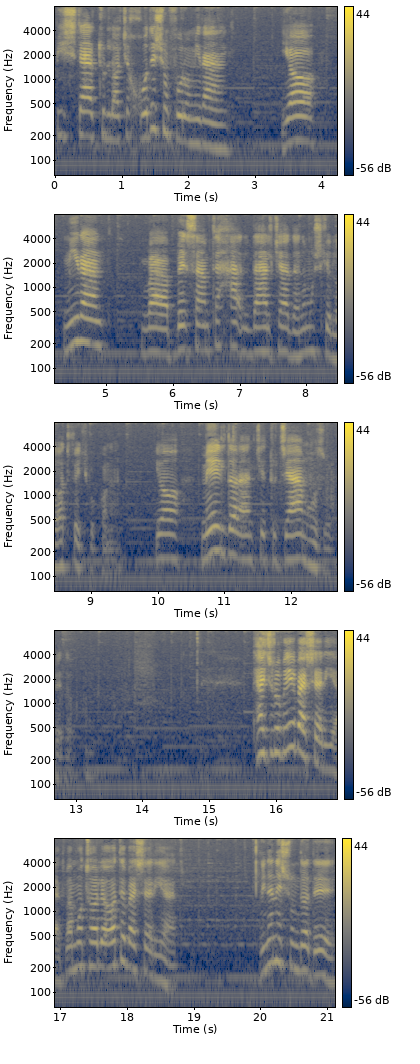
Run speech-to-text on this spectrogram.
بیشتر تو لاک خودشون فرو میرند یا میرند و به سمت حل کردن مشکلات فکر بکنن یا میل دارند که تو جمع حضور پیدا تجربه بشریت و مطالعات بشریت. اینا نشون داده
